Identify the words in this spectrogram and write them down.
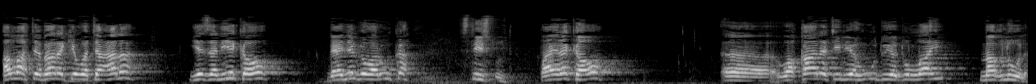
Allah te bareke wa ta'ala je zanijekao da je njegova ruka stisnuta. Pa je rekao wa qalat il yahudu yadullahi maghlula.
